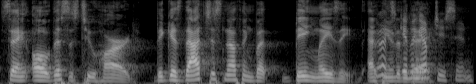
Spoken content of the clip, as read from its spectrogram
saying, "Oh, this is too hard," because that's just nothing but being lazy at the end of the day. giving up too soon.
